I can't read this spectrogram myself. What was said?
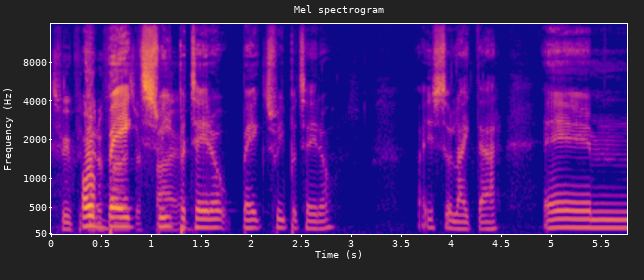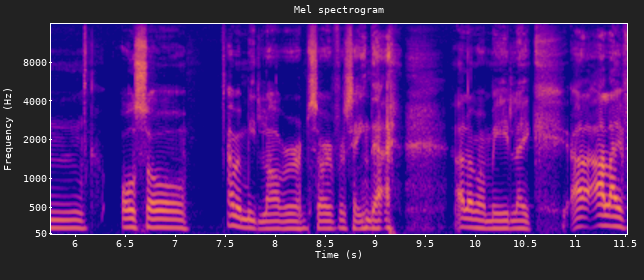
sweet or potato fries baked sweet potato, baked sweet potato. I used to like that. Um, also, I'm a meat lover. I'm sorry for saying that. I love my meat. Like I, I like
